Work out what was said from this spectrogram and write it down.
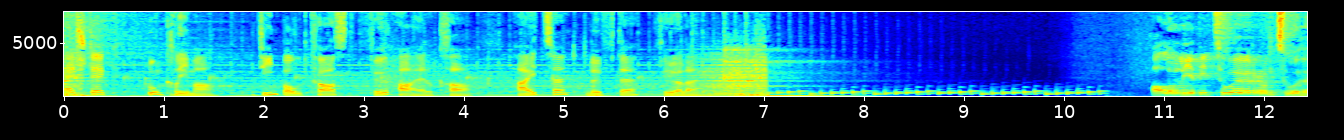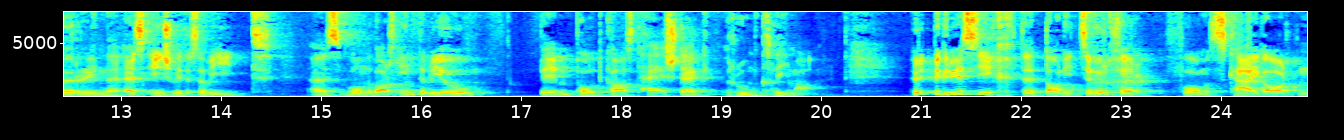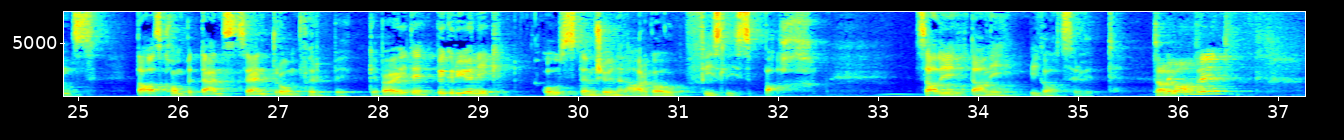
Hashtag Raumklima, dein Podcast für HLK. Heizen, Lüften, Kühlen. Hallo liebe Zuhörer und Zuhörerinnen, es ist wieder soweit. Ein wunderbares Interview beim Podcast Hashtag Raumklima. Heute begrüße ich den Dani Zürcher vom Sky Gardens, das Kompetenzzentrum für Gebäudebegrünung aus dem schönen Aargau Fislisbach. Sali, Dani, wie geht's dir heute? Sali Manfred,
